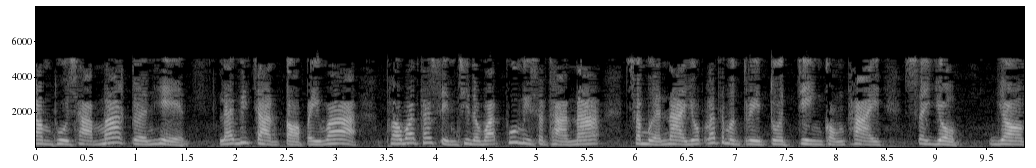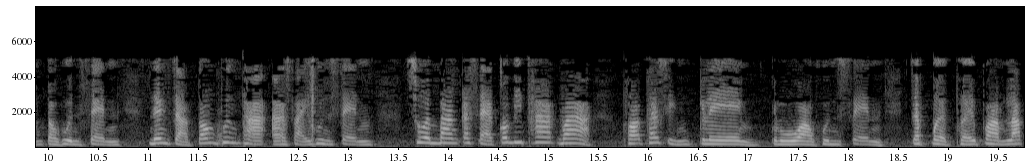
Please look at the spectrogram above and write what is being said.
กัมพูชามากเกินเหตุ และวิจารณ์ต่อไปว่า เพราะว่าทักษิณชินวัตรผู้มีสถานะ เสมือนนายกรัฐมนตรีตัวจริงของไทย สยบ ยอมต่อฮุนเซน เนื่องจากต้องพึ่งพาอาศัยฮุนเซน ส่วนบางกระแสก็วิพากษ์ว่า เพราะทักษิณเกรงกลัวฮุนเซน จะเปิดเผยความลับ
